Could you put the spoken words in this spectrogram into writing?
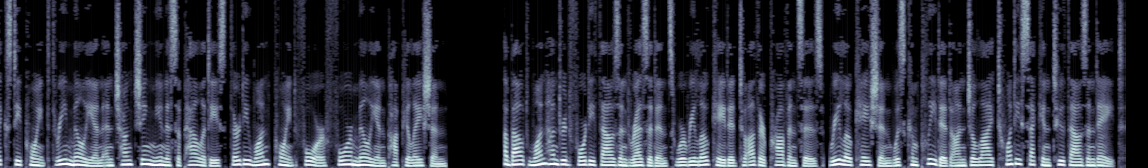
60.3 million and Chongqing municipalities 31.4 4 million population. About 140,000 residents were relocated to other provinces. Relocation was completed on July 22, 2008.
